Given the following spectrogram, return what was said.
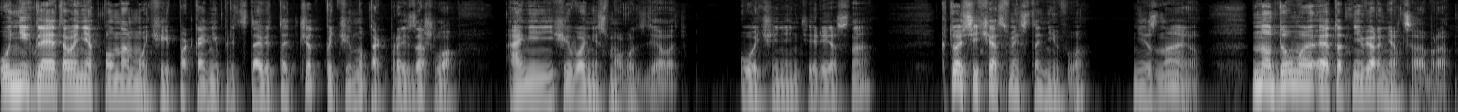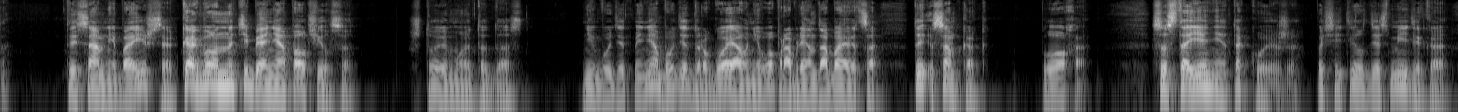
У них для этого нет полномочий, пока не представит отчет, почему так произошло, они ничего не смогут сделать. Очень интересно. Кто сейчас вместо него? Не знаю. Но, думаю, этот не вернется обратно. Ты сам не боишься? Как бы он на тебя не ополчился. Что ему это даст? Не будет меня, будет другой, а у него проблем добавится. Ты сам как? Плохо. Состояние такое же. Посетил здесь медика —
